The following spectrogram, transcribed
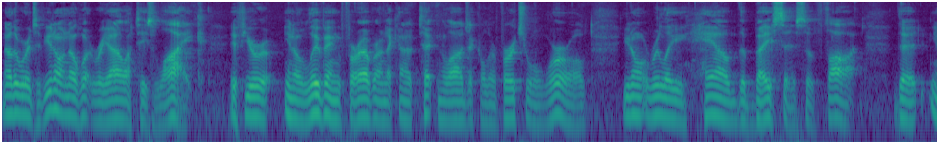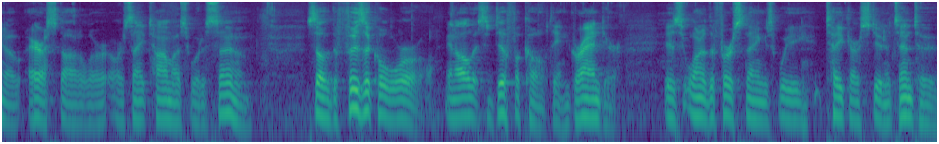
In other words, if you don't know what reality's like, if you're you know living forever in a kind of technological or virtual world, you don't really have the basis of thought that you know Aristotle or, or St. Thomas would assume. So the physical world and all its difficulty and grandeur is one of the first things we take our students into.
